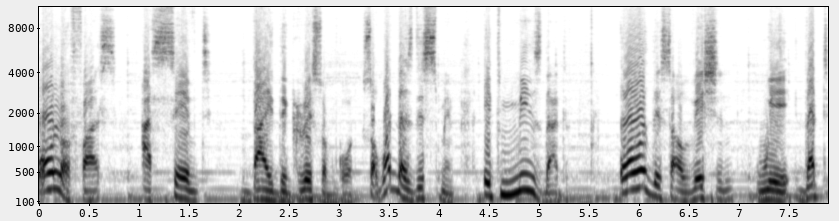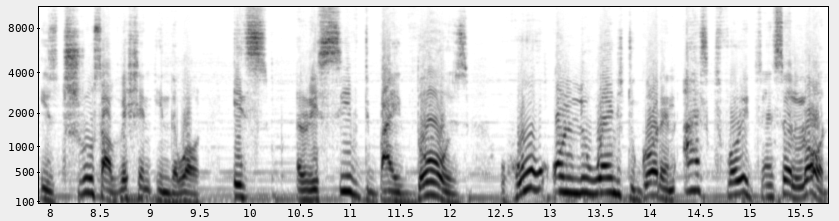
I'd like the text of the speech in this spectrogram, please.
all of us are saved by the grace of God. So what does this mean? It means that all the salvation we that is true salvation in the world is received by those who only went to God and asked for it and said, Lord,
